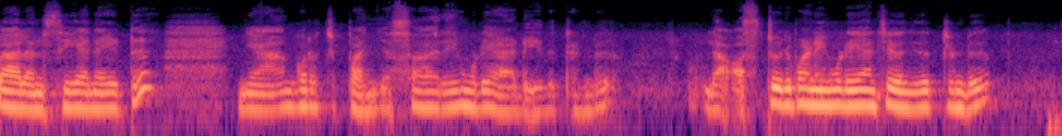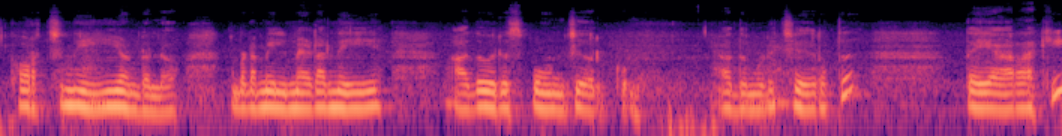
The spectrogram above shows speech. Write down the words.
ബാലൻസ് ചെയ്യാനായിട്ട് ഞാൻ കുറച്ച് പഞ്ചസാരയും കൂടി ആഡ് ചെയ്തിട്ടുണ്ട്. ലാസ്റ്റ് ഒരു പണിയും കൂടി ഞാൻ ചെയ്തിട്ടുണ്ട്. കുറച്ച് നെയ്യുണ്ടല്ലോ നമ്മുടെ മിൽമയുടെ നെയ്യ് അതൊരു സ്പൂൺ ചേർക്കും. അതും കൂടി ചേർത്ത് തയ്യാറാക്കി.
